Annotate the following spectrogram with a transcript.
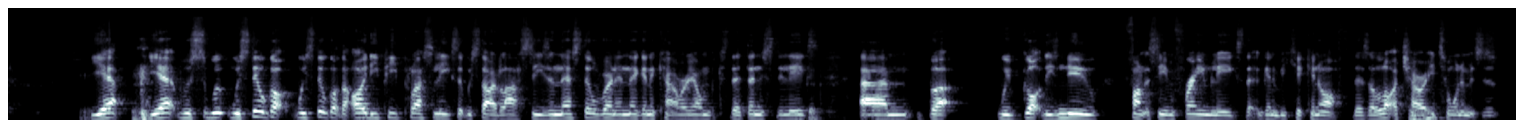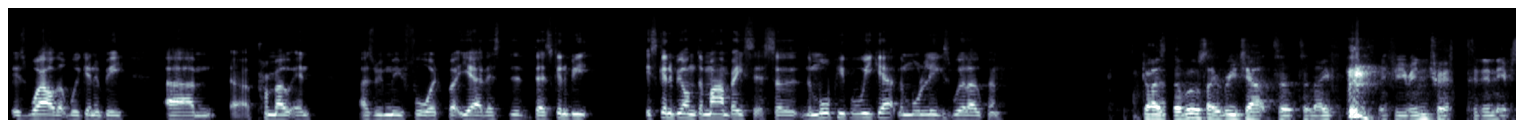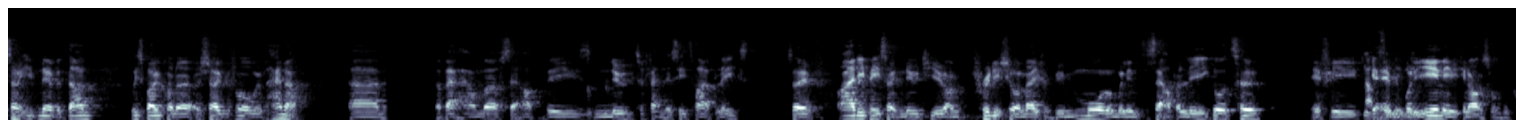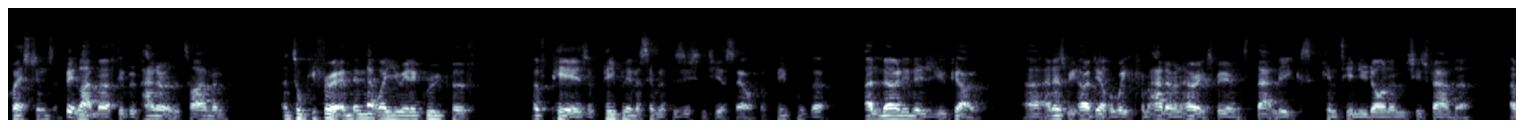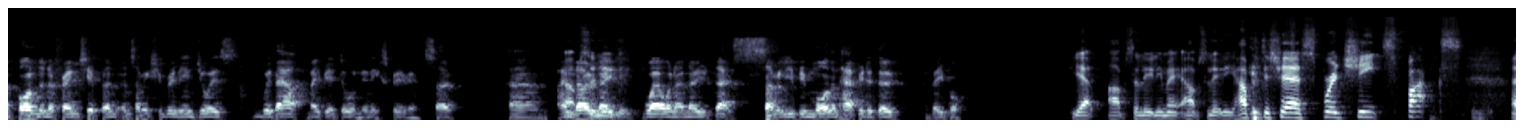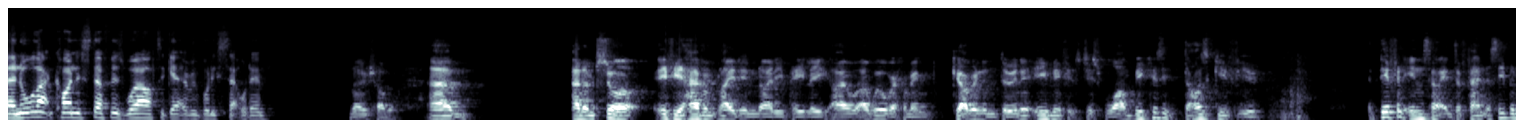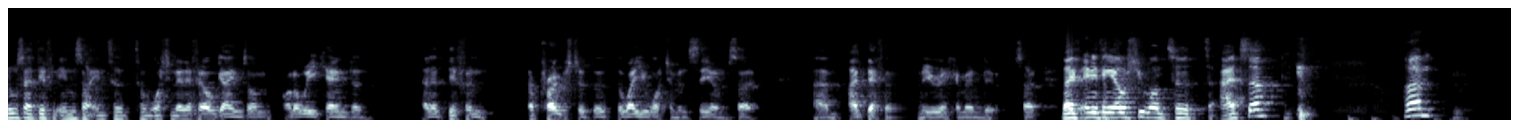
Yeah, yeah, we we still got we still got the IDP plus leagues that we started last season. They're still running. They're going to carry on because they're dynasty leagues. Um, but we've got these new fantasy and frame leagues that are going to be kicking off. There's a lot of charity mm-hmm. tournaments as, as, well that we're going to be um, uh, promoting as we move forward. But yeah, there's there's going to be it's going to be on demand basis. So the more people we get, the more leagues will open. Guys, I will say reach out to, to Nath if you're interested in it, if it's something you've never done. We spoke on a, a show before with Hannah um, about how Murph set up these new to fantasy type leagues. So if IDP is something new to you, I'm pretty sure Nath would be more than willing to set up a league or two if he get everybody in, he can answer all the questions, a bit like Murph did with Hannah at the time, and and talk you through it. And then that way you're in a group of of peers, of people in a similar position to yourself, of people that are learning as you go. Uh, and as we heard the other week from Hannah and her experience, that league's continued on and she's found a, a bond and a friendship and, and something she really enjoys without maybe a daunting experience. So um, I Absolutely. know Nate well, and I know that's something you'd be more than happy to do for people. Yeah, absolutely, mate. Absolutely. Happy to share spreadsheets, facts, and all that kind of stuff as well to get everybody settled in. No trouble. Um, and I'm sure if you haven't played in an IDP league, I, I, will recommend going and doing it, even if it's just one, because it does give you a different insight into fantasy, but also a different insight into to watching NFL games on on a weekend and and a different approach to the, the way you watch them and see them. So um, I definitely recommend it. So, Nate, anything else you want to, to add, sir? Um,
